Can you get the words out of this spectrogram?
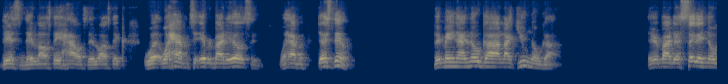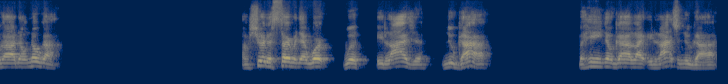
this and they lost their house, they lost their what, what happened to everybody else and what happened, that's them. They may not know God like you know God. Everybody that say they know God don't know God. I'm sure the servant that worked with Elijah knew God, but he didn't know God like Elijah knew God.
